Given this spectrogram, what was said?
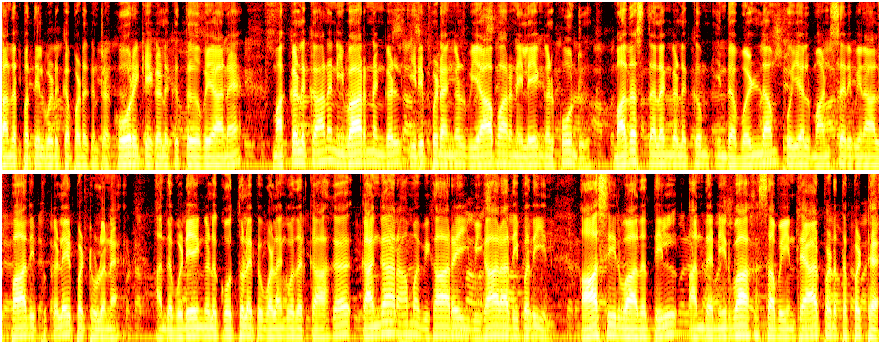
சந்தர்ப்பத்தில் விடுக்கப்படுகின்ற கோரிக்கைகளுக்கு தேவையான மக்களுக்கான நிவாரணங்கள் இருப்பிடங்கள் வியாபார நிலையங்கள் போன்று மதஸ்தலங்களுக்கும் இந்த வெள்ளம் புயல் மண் சரிவினால் பாதிப்புகள் ஏற்பட்டுள்ளன. அந்த விடயங்களுக்கு ஒத்துழைப்பு வழங்குவதற்காக கங்காராம விகாரை விகாராதிபதியின் ஆசீர்வாதத்தில் அந்த நிர்வாக சபையின் தயார்படுத்தப்பட்ட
